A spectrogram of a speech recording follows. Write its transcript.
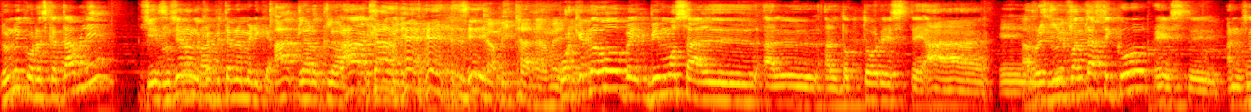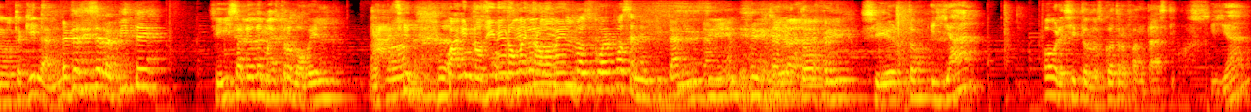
Lo único rescatable, Jessica pusieron el. Capitán América. Ah, claro, claro. Ah, claro. Sí. Capitán América. Porque luego vimos al, al, al doctor, este, a, eh, A Richards. Fantástico, este, anunciando tequila, ¿no? Este sí se repite. Sí, salió de Maestro Dobel. Páguenos dinero, Maestro Dobel. Los cuerpos en el Titanic también. Cierto, sí. Cierto. Y ya, Pobrecitos los Cuatro Fantásticos. y ya.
